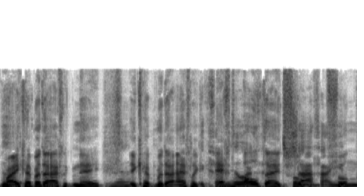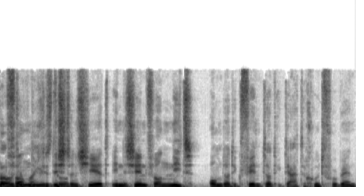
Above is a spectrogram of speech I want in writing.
Wil maar je- ik heb me daar eigenlijk... Nee, Ja? ik heb me daar eigenlijk echt altijd van, van, van gedistanceerd. In de zin van niet omdat ik vind dat ik daar te goed voor ben,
